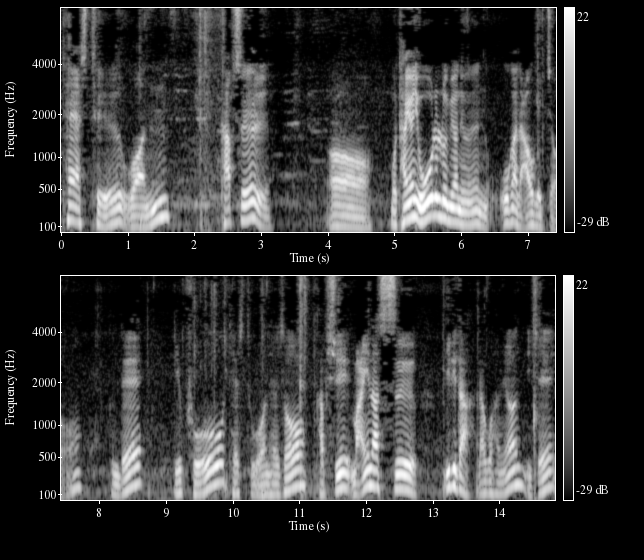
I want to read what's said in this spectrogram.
test 1 값을 어, 뭐 당연히 5를 넣으면은 5가 나오겠죠. 근데 if test 1 해서 값이 마이너스 1이다 라고 하면 이제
